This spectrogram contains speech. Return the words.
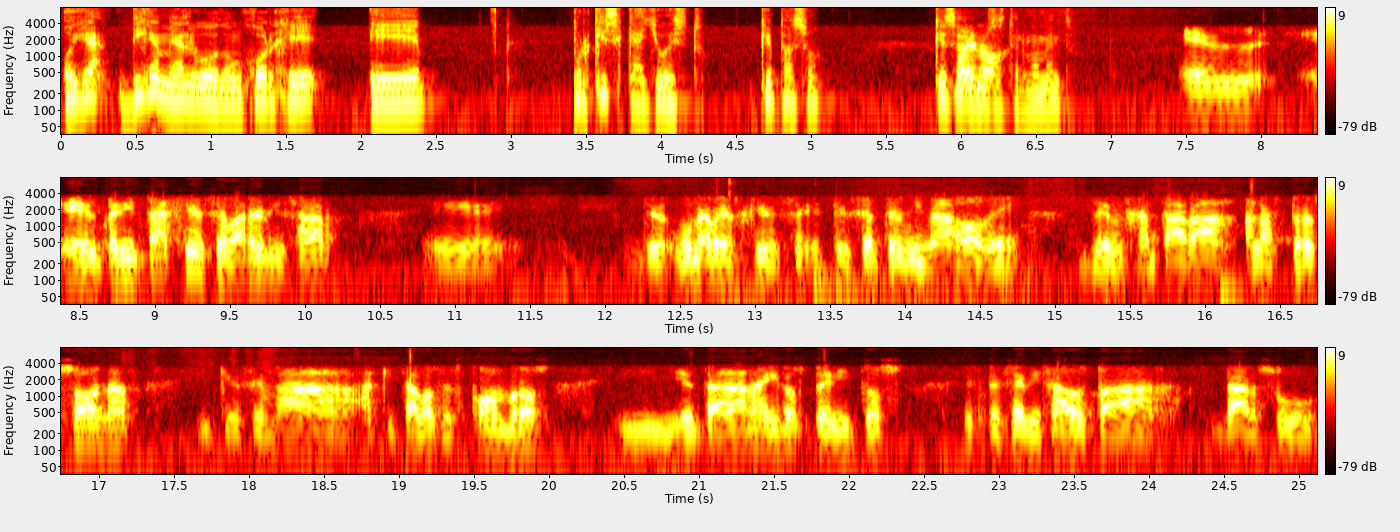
Oiga, dígame algo, don Jorge, eh, ¿por qué se cayó esto? ¿Qué pasó? ¿Qué sabemos hasta el momento? El, el peritaje se va a realizar eh, una vez que se, que se ha terminado de, de rescatar a, a las personas y que se va a quitar los escombros y entrarán ahí los peritos especializados para dar su,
